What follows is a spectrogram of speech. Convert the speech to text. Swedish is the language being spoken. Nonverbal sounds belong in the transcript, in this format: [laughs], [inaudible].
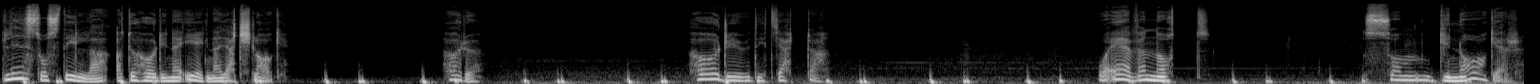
Bli så stilla att du hör dina egna hjärtslag. Hör du? Hör du ditt hjärta? Och även något som gnager.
